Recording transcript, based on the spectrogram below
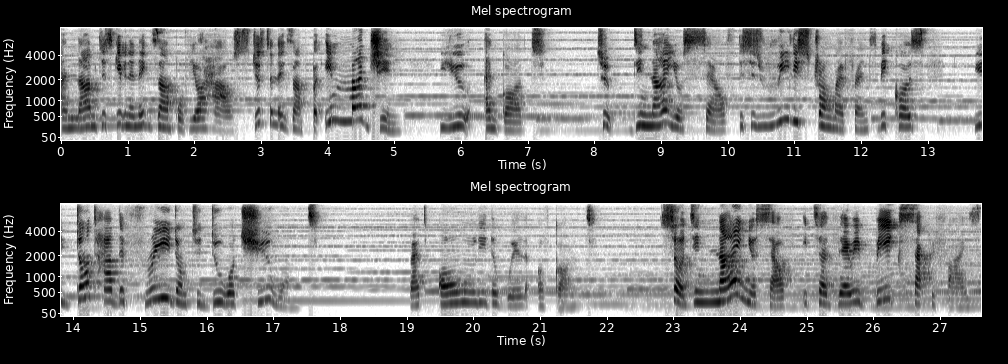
And now I'm just giving an example of your house, just an example. But imagine you and God to deny yourself. This is really strong, my friends, because you don't have the freedom to do what you want, but only the will of God. So, denying yourself, it's a very big sacrifice.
